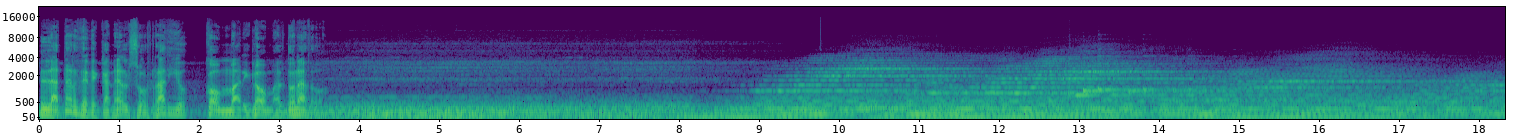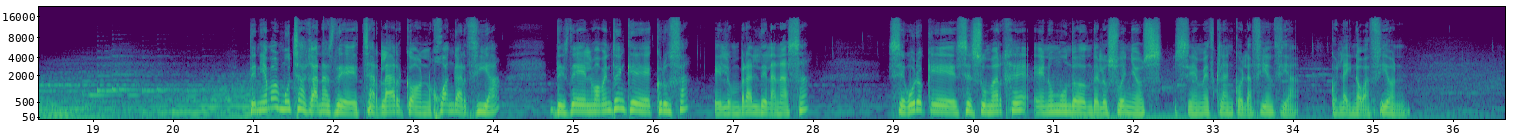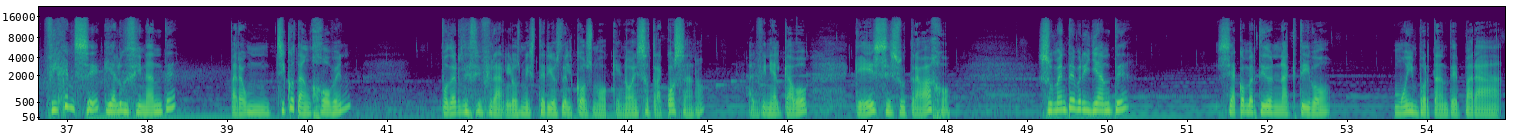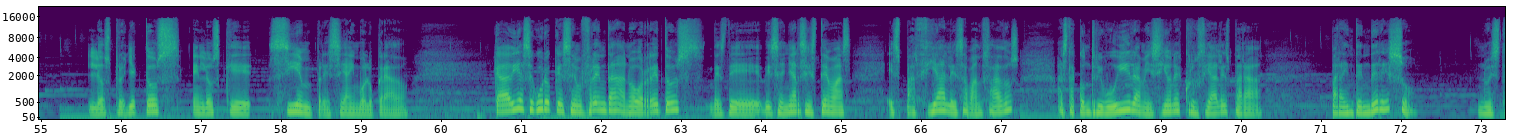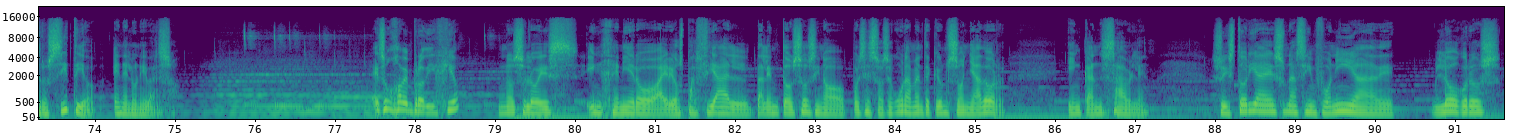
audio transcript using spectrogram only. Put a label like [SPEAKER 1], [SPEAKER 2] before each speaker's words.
[SPEAKER 1] La tarde de Canal Sur Radio con Mariló Maldonado.
[SPEAKER 2] Teníamos muchas ganas de charlar con Juan García desde el momento en que cruza el umbral de la NASA. Seguro que se sumerge en un mundo donde los sueños se mezclan con la ciencia, con la innovación. Fíjense qué alucinante para un chico tan joven poder descifrar los misterios del cosmos, que no es otra cosa, ¿no? Al fin y al cabo, que ese es su trabajo. Su mente brillante se ha convertido en un activo muy importante para los proyectos en los que siempre se ha involucrado. Cada día seguro que se enfrenta a nuevos retos, desde diseñar sistemas espaciales avanzados hasta contribuir a misiones cruciales para, para entender eso, nuestro sitio en el universo. Es un joven prodigio no solo es ingeniero aeroespacial talentoso, sino, pues eso, seguramente que un soñador incansable. Su historia es una sinfonía de logros,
